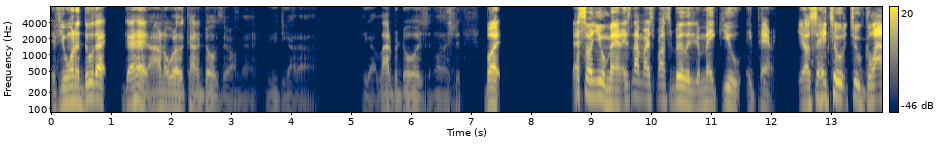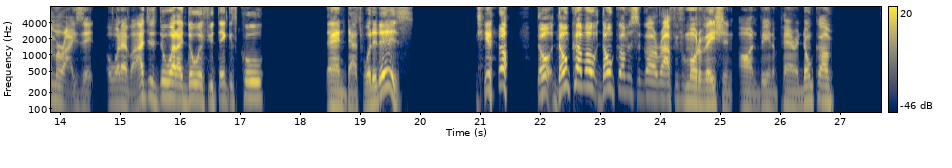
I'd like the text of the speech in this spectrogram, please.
If you want to do that, go ahead. I don't know what other kind of dogs there are, man. You, you got uh, you got Labradors and all that shit, but that's on you, man. It's not my responsibility to make you a parent. You know, say to to glamorize it or whatever. I just do what I do. If you think it's cool, then that's what it is. You know, don't don't come over, don't come to Cigar Ralphie for motivation on being a parent. Don't come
